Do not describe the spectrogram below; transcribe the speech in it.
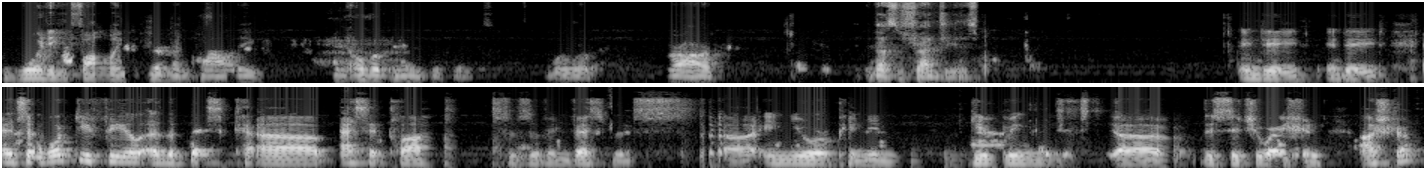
avoiding following herd mentality and overpaying for things where, where our investment strategy is. Indeed, indeed. And so, what do you feel are the best uh, asset classes of investments, uh, in your opinion, given this, uh, this situation? Ashka?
